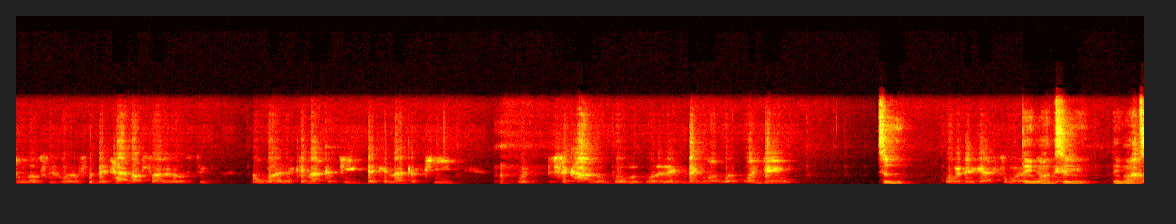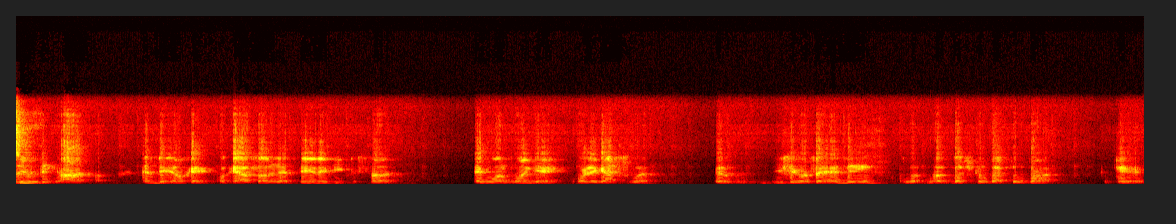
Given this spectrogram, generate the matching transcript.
who else? Who else did they have outside of those two? Nobody. They cannot compete. They cannot compete with the Chicago Bulls. What did they? They won what? One game? Two. Or they got swept. They won two. They won two. Think, I, and then okay, okay. Outside of that, then they beat the Suns. They won one game, or they got swept. You see what I'm saying? And then let, us go back to LeBron. Compare.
